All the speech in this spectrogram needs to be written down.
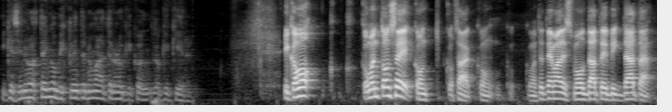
y que si no los tengo mis clientes no van a tener lo que, lo que quieren. ¿Y cómo, cómo entonces, con, o sea, con, con, este tema de small data y big data,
